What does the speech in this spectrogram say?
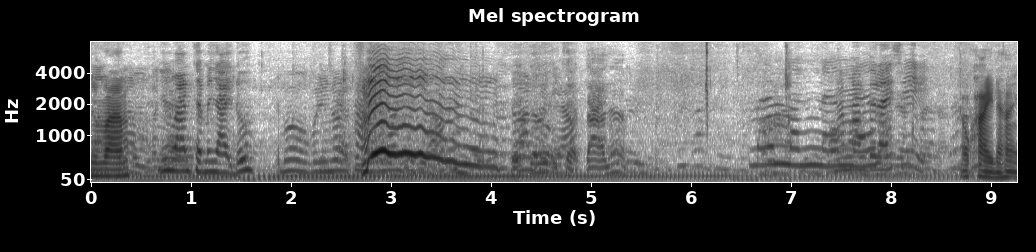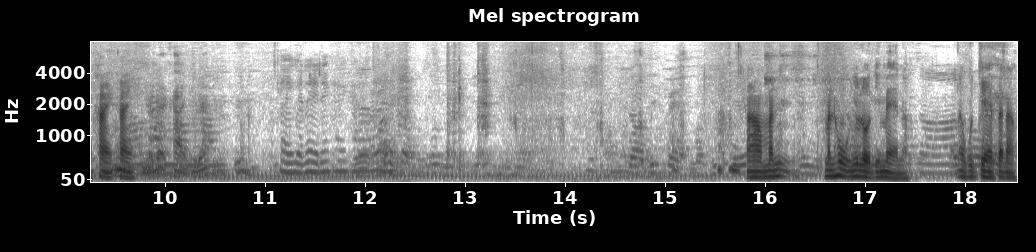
ยิ้มหวานยิ้มหวานจะไม่ใหญ่ดูบ่บ่ได้นอนค่ะเดี๋ยวจะเสียตาเด้อน้ำมันตัวใดสิเอาไข่นะให้ไข่ไข่เดี๋ยวได้ไข่อยู่แล้วใค รก็ได้ได้ใครก็ได้อ้าวมันมันหูอยู่โหลดอีแมนเนาะเอากุญแจไปนะ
